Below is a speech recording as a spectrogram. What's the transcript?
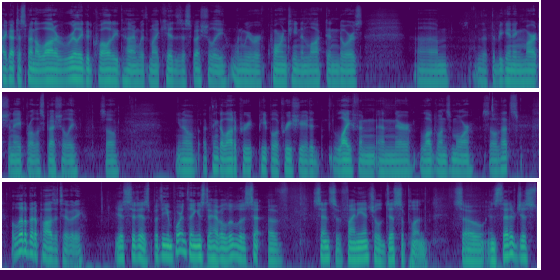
I got to spend a lot of really good quality time with my kids, especially when we were quarantined and locked indoors. Um, at the beginning, March and April, especially. So, you know, I think a lot of pre- people appreciated life and, and their loved ones more. So that's a little bit of positivity. Yes, it is. But the important thing is to have a little bit of sense of financial discipline so instead of just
